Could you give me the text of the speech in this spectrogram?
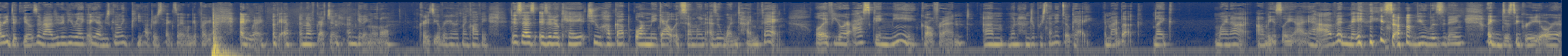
are ridiculous. Imagine if you were like, oh yeah, I'm just gonna like pee after sex so I won't get pregnant. Anyway, okay, enough Gretchen. I'm getting a little crazy over here with my coffee. This says, is it okay to hook up or make out with someone as a one-time thing? Well, if you are asking me, girlfriend, um, 100% it's okay in my book. Like, why not? Obviously, I have, and maybe some of you listening like disagree or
